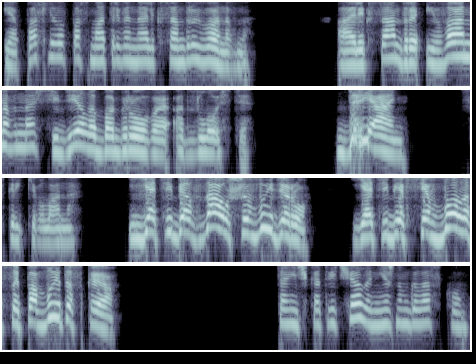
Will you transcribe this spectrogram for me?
и опасливо посматривая на Александру Ивановну. А Александра Ивановна сидела багровая от злости. «Дрянь!» — скрикивала она. «Я тебя за уши выдеру! Я тебе все волосы повытаскаю!» Танечка отвечала нежным голоском.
